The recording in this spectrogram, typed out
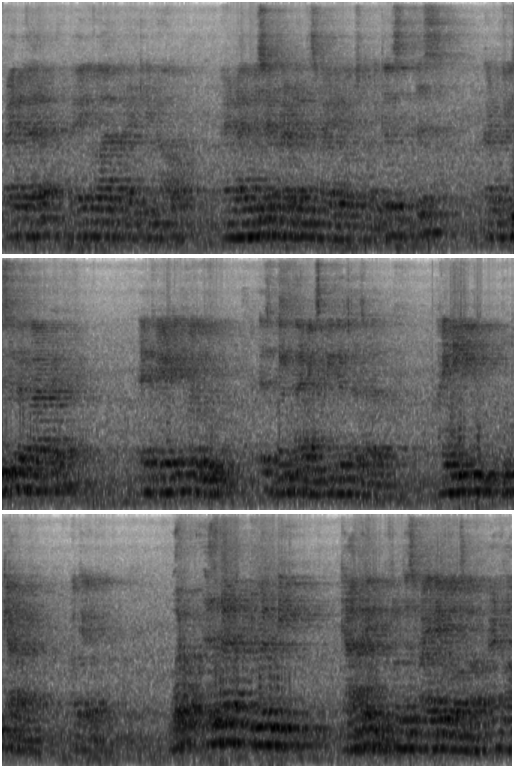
right there, where you are currently now. And I wish I could attend this five also because this conducive environment they're creating for you is being I've experienced as well. I did boot camp what is that you will be gathering from this Friday workshop and how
